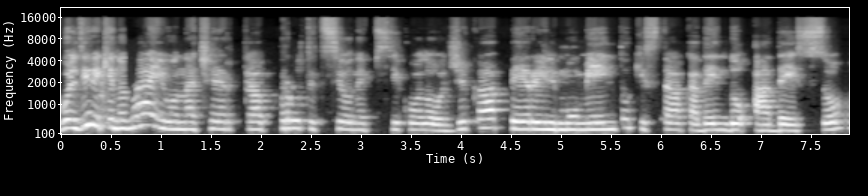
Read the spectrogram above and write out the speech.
Vuol dire che non hai una certa protezione psicologica per il momento che sta accadendo adesso,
